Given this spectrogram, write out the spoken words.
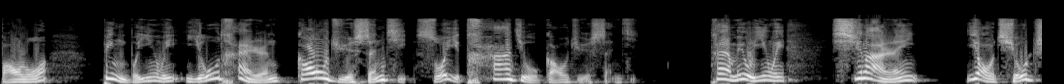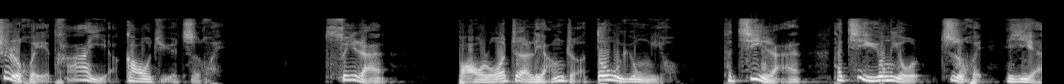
保罗并不因为犹太人高举神迹，所以他就高举神迹；他也没有因为希腊人要求智慧，他也高举智慧。虽然保罗这两者都拥有，他既然他既拥有智慧，也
